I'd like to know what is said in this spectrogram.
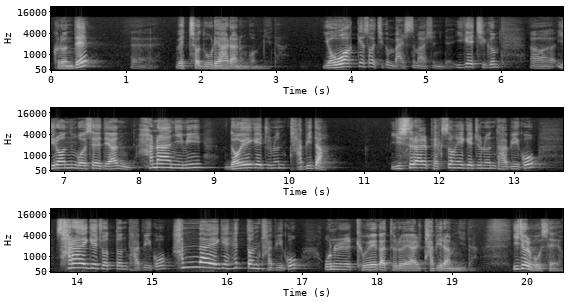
그런데 외쳐 노래하라는 겁니다. 여호와께서 지금 말씀하시는데 이게 지금 어, 이런 것에 대한 하나님이 너에게 주는 답이다. 이스라엘 백성에게 주는 답이고 사라에게 줬던 답이고 한나에게 했던 답이고 오늘 교회가 들어야 할 답이랍니다. 2절 보세요.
